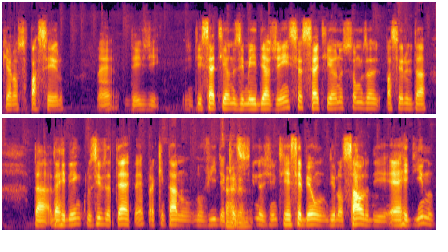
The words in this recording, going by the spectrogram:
que é nosso parceiro, né, desde, a gente tem sete anos e meio de agência, sete anos somos parceiros da, da, da RD, inclusive até, né, para quem está no, no, vídeo aqui assistindo, a gente recebeu um dinossauro de R Dino,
